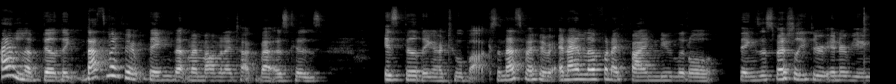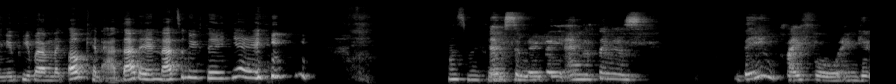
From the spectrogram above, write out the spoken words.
I love building. That's my favorite thing that my mom and I talk about is because is building our toolbox. And that's my favorite. And I love when I find new little things, especially through interviewing new people. I'm like, oh, can add that in. That's a new thing. Yay. that's my favorite. Absolutely. And the thing is, being playful and get,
